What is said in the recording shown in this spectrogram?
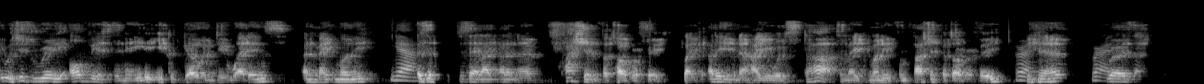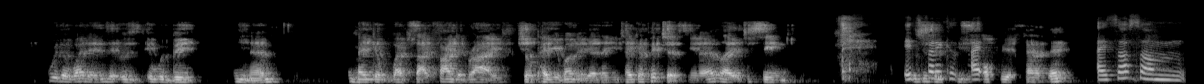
it was just really obvious to me that you could go and do weddings and make money, Yeah. as opposed to say like I don't know fashion photography. Like I don't even know how you would start to make money from fashion photography. Right. You know, Right. Whereas like, with the weddings, it was it would be you know make a website, find a bride, she'll pay you money, and then you take her pictures. You know, like it just seemed It's just funny a- because I, obvious kind of thing. I saw some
